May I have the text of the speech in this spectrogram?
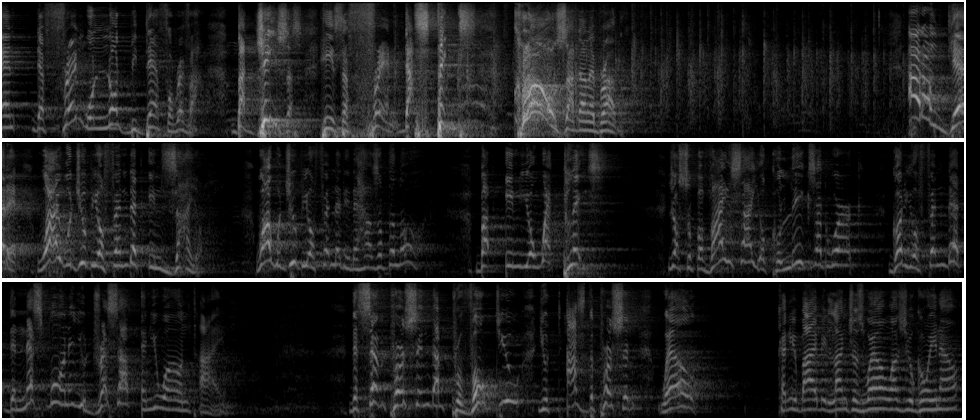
And the friend will not be there forever. But Jesus, He is a friend that sticks closer than a brother. I don't get it. Why would you be offended in Zion? Why would you be offended in the house of the Lord? But in your workplace, your supervisor, your colleagues at work got you offended. The next morning you dress up and you are on time. The same person that provoked you, you ask the person, Well, can you buy me lunch as well as you're going out?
